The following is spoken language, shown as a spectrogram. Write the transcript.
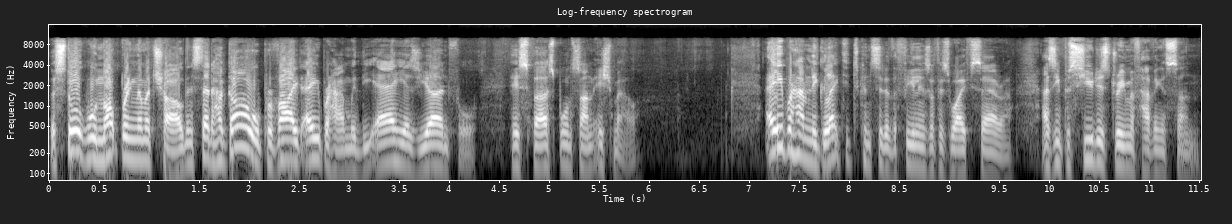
The stork will not bring them a child, instead, Hagar will provide Abraham with the heir he has yearned for, his firstborn son Ishmael. Abraham neglected to consider the feelings of his wife Sarah as he pursued his dream of having a son.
